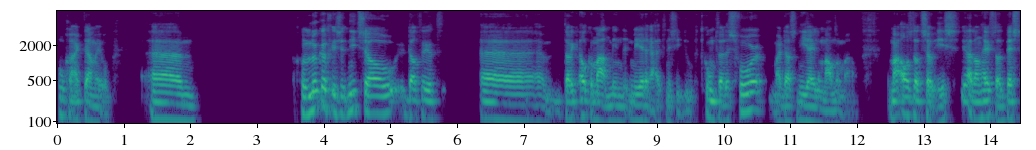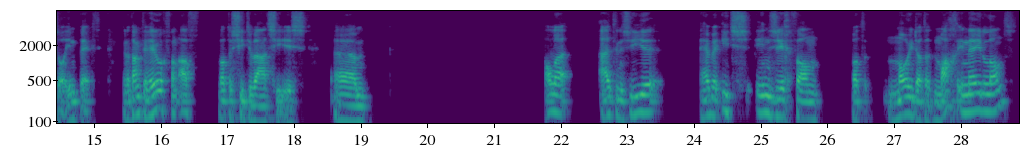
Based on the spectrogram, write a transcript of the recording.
hoe ga ik daarmee om? Um, gelukkig is het niet zo dat, uh, dat ik elke maand minder, meerdere euthanasie doe. Het komt wel eens voor, maar dat is niet helemaal normaal. Maar als dat zo is, ja, dan heeft dat best wel impact. En dat hangt er heel erg van af wat de situatie is. Um, alle euthanasieën hebben iets in zich van wat mooi dat het mag in Nederland.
